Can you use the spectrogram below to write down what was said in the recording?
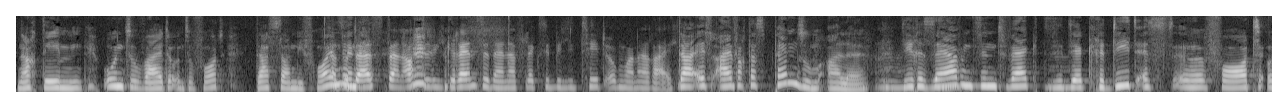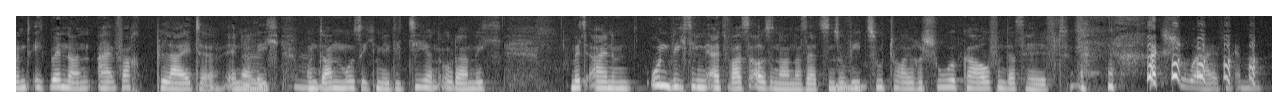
nachdem und so weiter und so fort, dass dann die Freundin. Also da ist dann auch die Grenze deiner Flexibilität irgendwann erreicht. Da ist einfach das Pensum alle. Mhm. Die Reserven sind weg, die, der Kredit ist äh, fort und ich bin dann einfach pleite innerlich. Mhm. Und dann muss ich meditieren oder mich mit einem unwichtigen Etwas auseinandersetzen, so Mhm. wie zu teure Schuhe kaufen, das hilft. Schuhe helfen immer.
